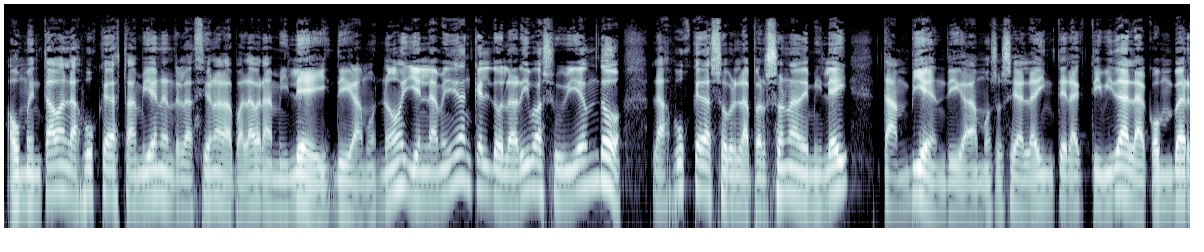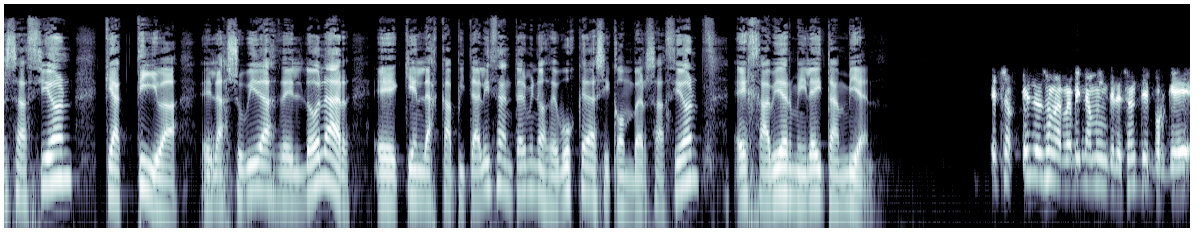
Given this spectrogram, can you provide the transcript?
aumentaban las búsquedas también en relación a la palabra Milei, digamos, ¿no? Y en la medida en que el dólar iba subiendo, las búsquedas sobre la persona de Milei también, digamos, o sea, la interactividad, la conversación que activa eh, las subidas del dólar, eh, quien las capitaliza en términos de búsquedas y conversación es Javier Milei también. Eso, esa es una herramienta muy interesante porque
